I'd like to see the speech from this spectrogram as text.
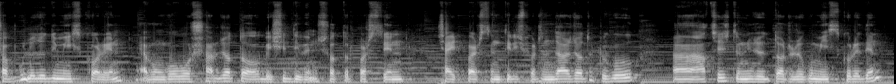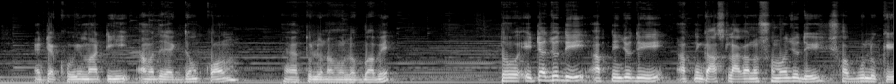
সবগুলো যদি মিক্স করেন এবং গোবর সার যত বেশি দিবেন, সত্তর পার্সেন্ট ষাট পার্সেন্ট তিরিশ পার্সেন্ট যার যতটুকু আছে তিনি যদি ততটুকু মিক্স করে দেন, এটা খুবই মাটি আমাদের একদম কম তুলনামূলকভাবে। তো এটা যদি আপনি যদি, আপনি গাছ লাগানোর সময় যদি সবগুলোকে,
